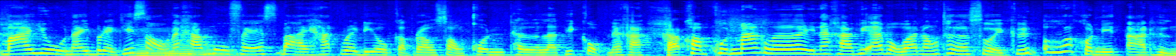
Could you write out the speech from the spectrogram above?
เออออะมาอยู่ในเบรกที่ 2 นะคะ Move Face by Hut Radio กับเรา 2 คนเธอและพี่กบนะคะ ครับขอบคุณมากเลยนะคะ พี่แอฟบอกว่าน้องเธอสวยขึ้น โอ้คนนี้ตาถึง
